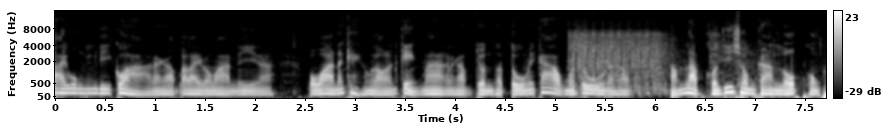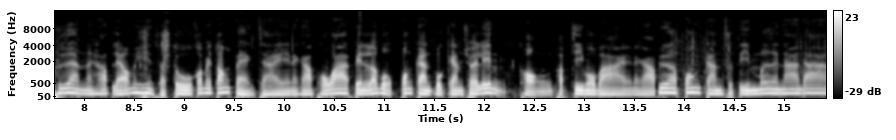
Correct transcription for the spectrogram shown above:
ตายวงยังดีกว่านะครับ อะไรประมาณนี้นะ เพราะว่านักแข่งของเรานั้นเก่งมากนะครับ จนศัตรูไม่กล้าออกมาสู้นะครับ สำหรับคนที่ชมการลบของเพื่อนนะครับแล้วไม่เห็นศัตรูก็ไม่ต้องแปลกใจนะครับ เพราะว่าเป็นระบบป้องกันโปรแกรมช่วยเล่นของ PUBG Mobile นะครับเพื่อป้องกันสตรีมเมอร์หน้าด้าน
